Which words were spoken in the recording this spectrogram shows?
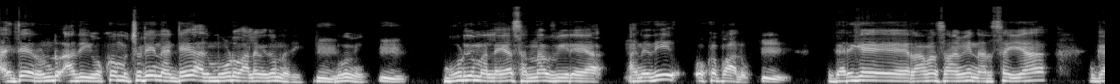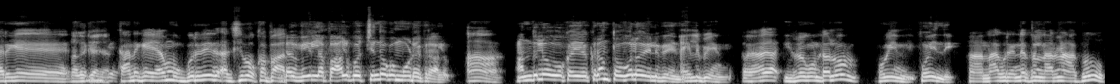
అయితే రెండు అది ఒక్క ముచ్చట ఏంటంటే అది మూడు వాళ్ళ మీద ఉన్నది భూమి. బూడిది మల్లయ్య సన్న వీరయ్య అనేది ఒక పాలు. గరిగే రామస్వామి నరసయ్య గరిగే కనకయ్య. ముగ్గురిది కలిసి ఒక పాలు. వీళ్ళ పాలకు వచ్చింది ఒక మూడు ఎకరాలు. ఆ. అందులో ఒక ఎకరం తొవ్వలో వెళ్ళిపోయింది. వెళ్ళిపోయింది. ఇరవై గుంటలు పోయింది. పోయింది. ఆ, నాకు రెండు ఎకరాలు నాకు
